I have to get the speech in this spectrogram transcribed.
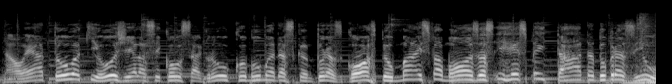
Não é à toa que hoje ela se consagrou como uma das cantoras gospel mais famosas e respeitada do Brasil.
